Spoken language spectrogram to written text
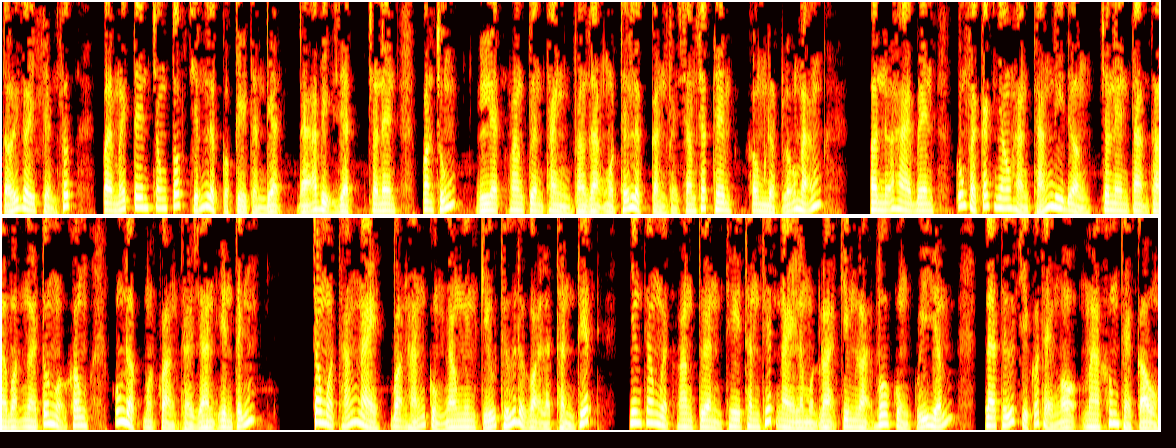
tới gây phiền phức, bởi mấy tên trong tốt chiến lược của kỳ thần điện đã bị diệt, cho nên bọn chúng liệt hoàng tuyền thành vào dạng một thế lực cần phải xem xét thêm, không được lỗ mãng hơn nữa hai bên cũng phải cách nhau hàng tháng đi đường, cho nên tạm thời bọn người tôn ngộ không cũng được một khoảng thời gian yên tĩnh. Trong một tháng này, bọn hắn cùng nhau nghiên cứu thứ được gọi là thần thiết. Nhưng theo nguyệt hoàng tuyền thì thần thiết này là một loại kim loại vô cùng quý hiếm, là thứ chỉ có thể ngộ mà không thể cầu.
